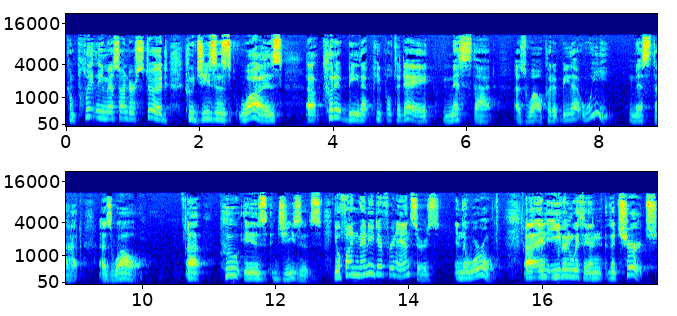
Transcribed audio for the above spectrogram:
completely misunderstood who Jesus was, uh, could it be that people today miss that as well? Could it be that we miss that as well? Uh, who is Jesus? You'll find many different answers in the world, uh, and even within the church.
